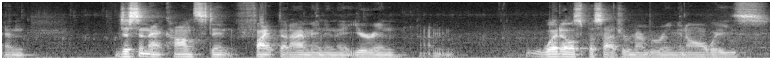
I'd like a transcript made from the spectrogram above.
and just in that constant fight that I'm in and that you're in. Um, what else besides remembering and always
